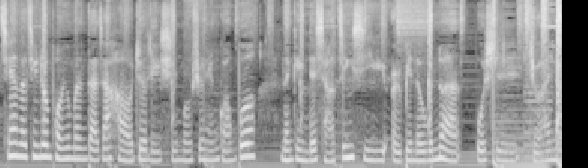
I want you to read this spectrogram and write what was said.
亲爱的听众朋友们，大家好，这里是陌生人广播，能给你的小惊喜与耳边的温暖，我是 Joanna。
